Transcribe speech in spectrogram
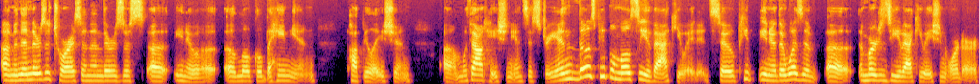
Um, and then there's a tourist, and then there's this, uh, you know, a, a local Bahamian population um, without Haitian ancestry, and those people mostly evacuated. So, people, you know, there was a, a, emergency evacuation order,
